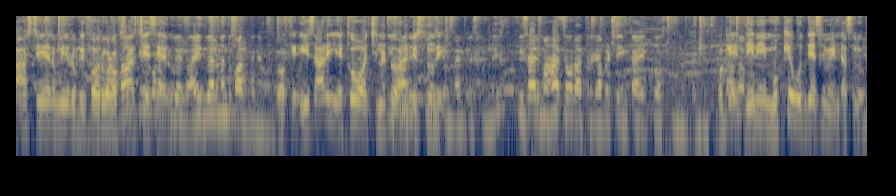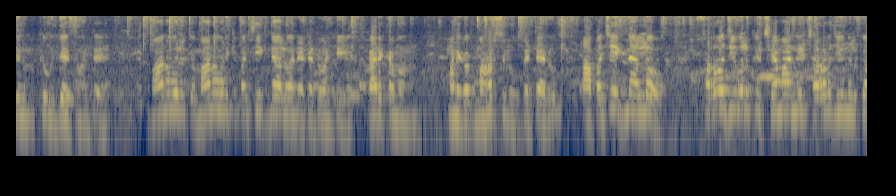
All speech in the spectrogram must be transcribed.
లాస్ట్ ఇయర్ మీరు బిఫోర్ కూడా ఒకసారి చేశారు. ఐదు వేలు మంది పాల్గొనేవారు. ఓకే ఈసారి ఎక్కువ వచ్చినట్టు అనిపిస్తుంది. అనిపిస్తుంది ఈసారి మహాశివరాత్రి కాబట్టి ఇంకా ఎక్కువ వస్తుంది. ఓకే దీని ముఖ్య ఉద్దేశం ఏంటి అసలు? దీని ముఖ్య ఉద్దేశం అంటే మానవులకి మానవునికి పంచయజ్ఞాలు అనేటటువంటి కార్యక్రమం మనకు ఒక మహర్షులు పెట్టారు. ఆ పంచయజ్ఞాల్లో సర్వజీవులకు క్షేమాన్ని సర్వజీవులకు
